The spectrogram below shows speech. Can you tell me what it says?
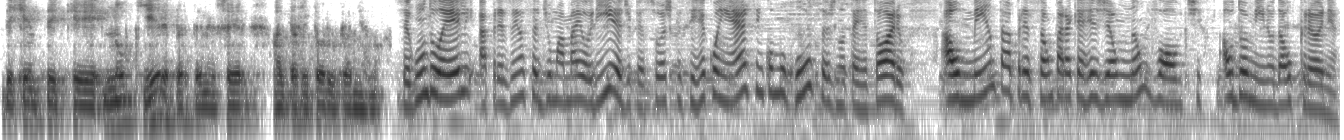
de gente que no quiere pertenecer al territorio ucraniano. Segundo ele, a presença de uma maioria de pessoas que se reconhecem como russas no território aumenta a pressão para que a região não volte ao domínio da Ucrânia.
